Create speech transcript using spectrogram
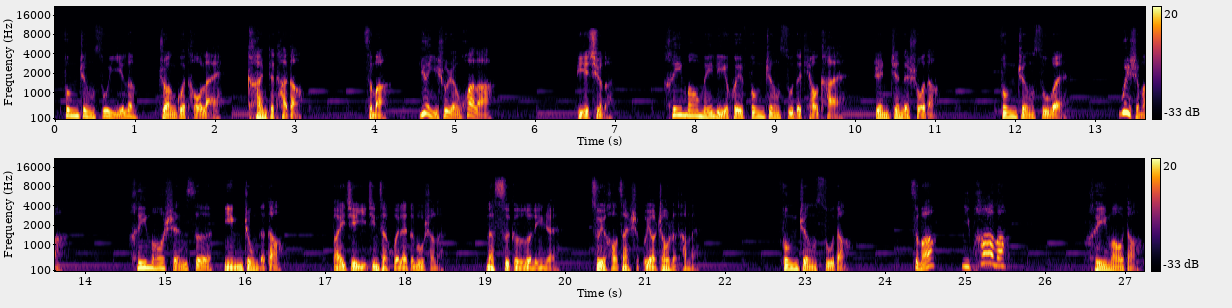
风正苏一愣，转过头来看着他道：“怎么愿意说人话了？别去了。”黑猫没理会风正苏的调侃。认真的说道：“风正苏问，为什么？”黑猫神色凝重的道：“白姐已经在回来的路上了，那四个恶灵人最好暂时不要招惹他们。”风正苏道：“怎么，你怕了？”黑猫道：“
